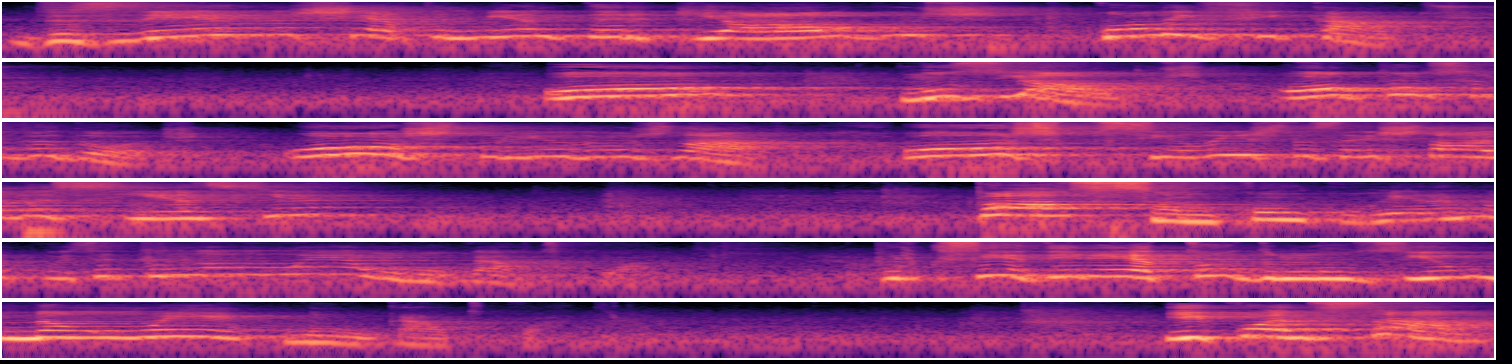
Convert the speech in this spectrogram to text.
dezenas, certamente, de arqueólogos qualificados, ou museólogos, ou conservadores, ou historiadores de arte, ou especialistas em história da ciência, possam concorrer a uma coisa que não é um lugar de quadro. Porque ser diretor de museu não é um lugar de quadro. E quando são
